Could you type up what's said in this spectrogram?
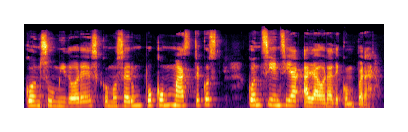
consumidores como ser un poco más de conciencia a la hora de comprar.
